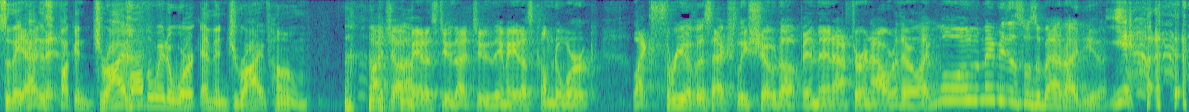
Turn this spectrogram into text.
So they Yeah, had us they- fucking drive all the way to work and then drive home. My job made us do that too. They made us come to work. Like three of us actually showed up, and then after an hour, they're like, "Well, maybe this was a bad idea." Yeah.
